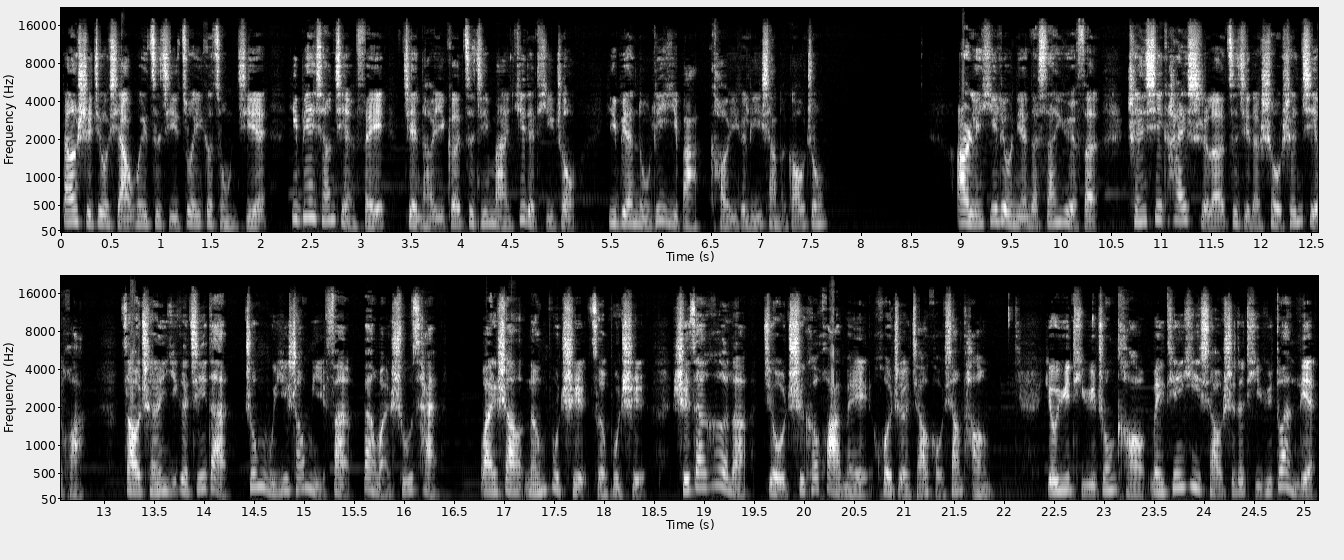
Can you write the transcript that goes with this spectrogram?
当时就想为自己做一个总结，一边想减肥，减到一个自己满意的体重，一边努力一把考一个理想的高中。二零一六年的三月份，晨曦开始了自己的瘦身计划：早晨一个鸡蛋，中午一勺米饭，半碗蔬菜，晚上能不吃则不吃，实在饿了就吃颗话梅或者嚼口香糖。由于体育中考，每天一小时的体育锻炼，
